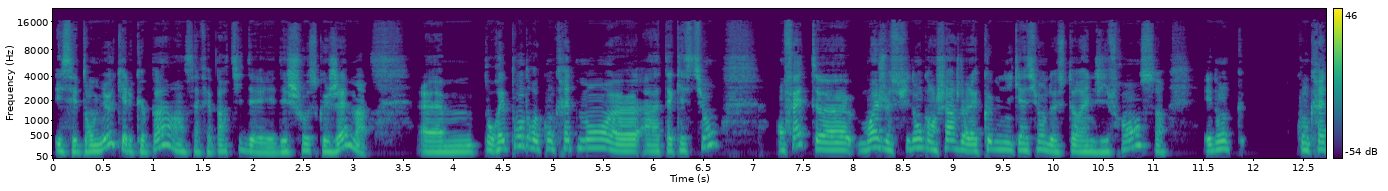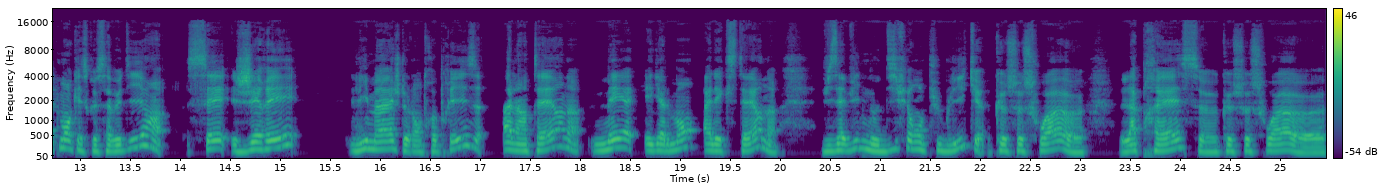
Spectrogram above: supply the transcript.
et c'est tant mieux quelque part. Hein, ça fait partie des, choses que j'aime. pour répondre concrètement à ta question, en fait, moi, je suis donc en charge de la communication de StoreNG France, et donc Concrètement, qu'est-ce que ça veut dire? C'est gérer l'image de l'entreprise à l'interne, mais également à l'externe, vis-à-vis de nos différents publics, que ce soit euh, la presse, euh, que ce soit euh,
